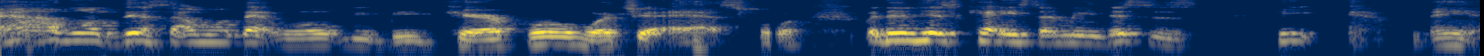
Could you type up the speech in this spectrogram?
I want this, I want that. Well, be, be careful what you ask for. But in his case, I mean, this is he, man.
